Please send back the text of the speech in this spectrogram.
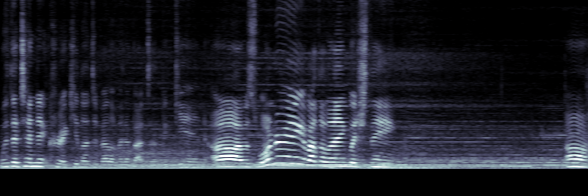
With attendant curricula development about to begin. Oh, I was wondering about the language thing. Oh,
